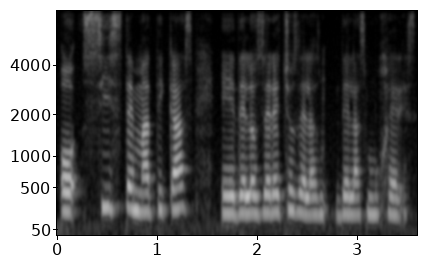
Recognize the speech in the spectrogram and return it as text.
o sistemáticas eh, de los derechos de las, de las mujeres.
